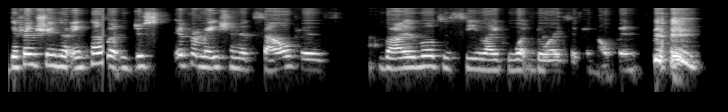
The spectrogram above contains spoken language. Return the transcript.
different streams of income, but just information itself is valuable to see like what doors it can open.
